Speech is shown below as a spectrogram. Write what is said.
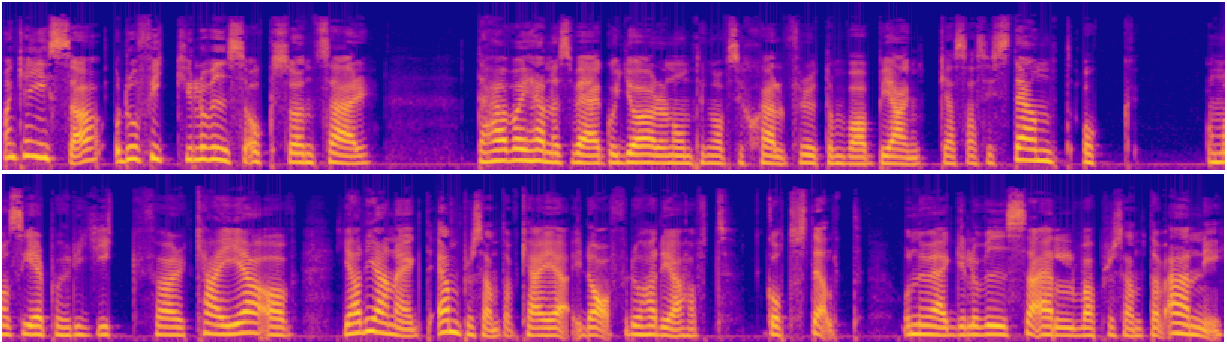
man kan gissa. Och då fick ju Lovisa också en så här, det här var ju hennes väg att göra någonting av sig själv förutom att vara Biancas assistent. Och om man ser på hur det gick för Kaja av, jag hade gärna ägt 1% av Kaja idag för då hade jag haft gott ställt. Och nu äger Lovisa 11% av Annie.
